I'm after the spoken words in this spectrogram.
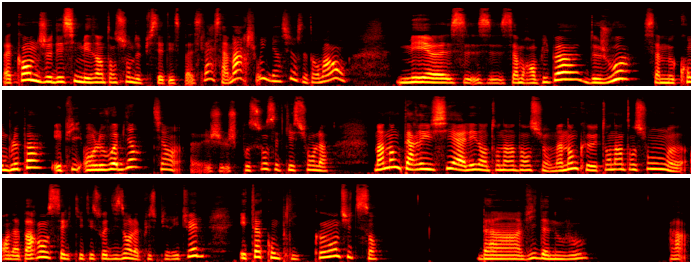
bah, quand je dessine mes intentions depuis cet espace-là, ça marche, oui, bien sûr, c'est trop marrant. Mais euh, ça me remplit pas de joie, ça me comble pas. Et puis, on le voit bien, tiens, je, pose souvent cette question-là. Maintenant que tu as réussi à aller dans ton intention, maintenant que ton intention, en apparence, celle qui était soi-disant la plus spirituelle, est accomplie, comment tu te sens? Ben, vide à nouveau. Ah,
